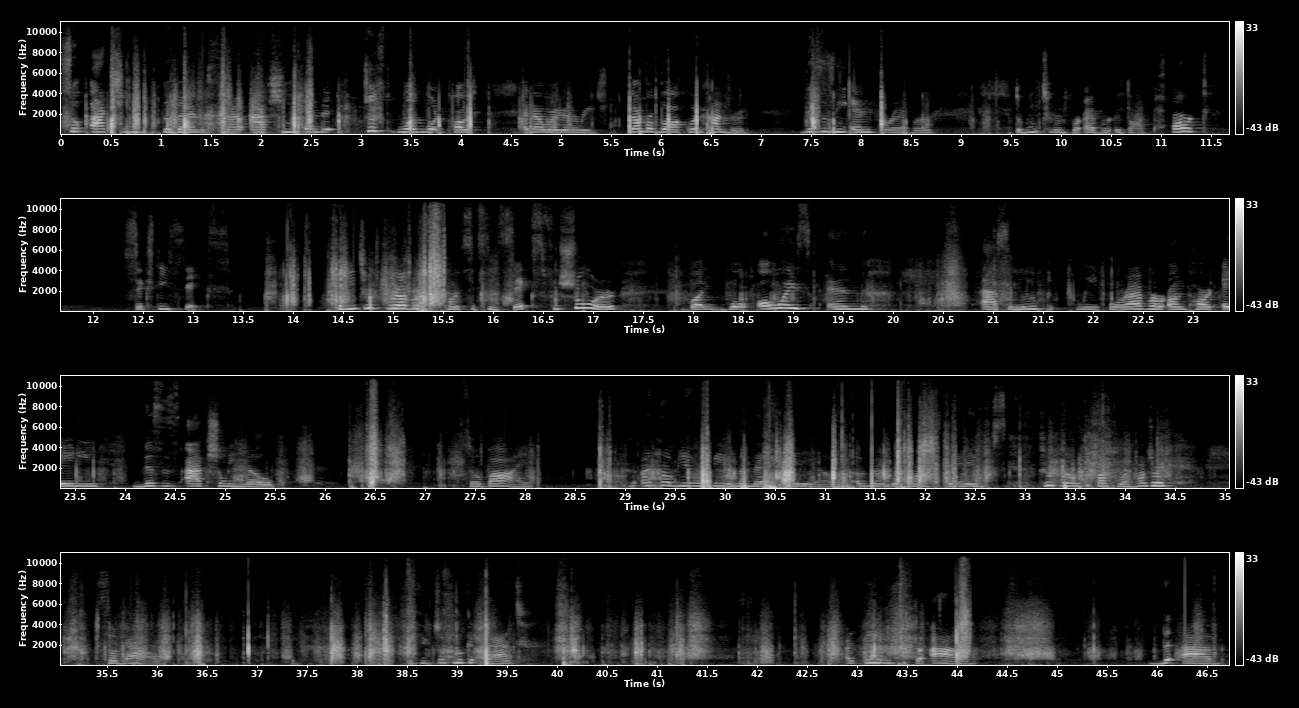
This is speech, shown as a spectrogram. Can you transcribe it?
So actually, the band is now actually ended. Just one more part, and now we're gonna reach number block 100. This is the end forever. The return forever is on part 66. The return forever is part 66 for sure, but it will always end absolutely forever on part 80. This is actually nope. So bye. I hope you will be in the next video of number one go to part 100. So now, if you just look at that, I think the ab, the ab,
